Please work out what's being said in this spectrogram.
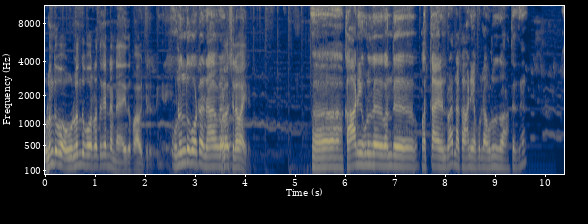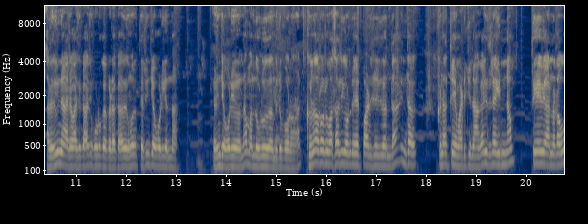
உளுந்து போ- உளுந்து போடுறதுக்கு என்னென்ன இது பாவிச்சிருக்கிறீங்க உளுந்து போட்ட நான் எவ்வளோ செலவாயிருக்கு? காணி உழுது வந்து பத்தாயிரம் ரூபா. அந்த காணியை ஃபுல்லாக உழுது வரத்துக்கு அது இன்னும் அரைவாசி காசு கொடுக்க கிடக்காது தெரிஞ்ச ஒடியம் தான் தெரிஞ்ச ஒடியம் தான் வந்து உழுது வந்துட்டு போனவன் கிணறு ஒரு வசதி கொண்டு ஏற்பாடு செய்து வந்தால் இந்த கிணத்தையும் அடிச்சினாங்க இதில் இன்னும் தேவையான அளவு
